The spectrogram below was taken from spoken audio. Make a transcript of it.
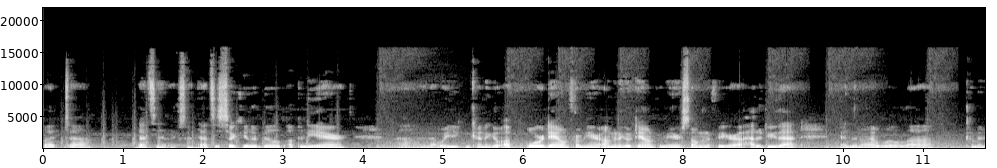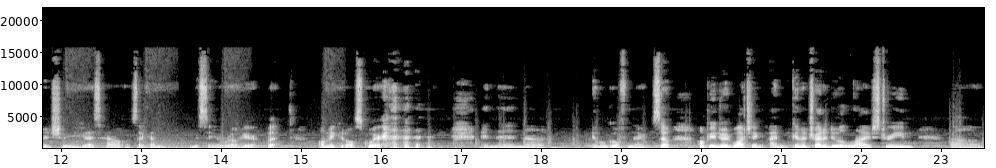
But uh, that's it. Like I said, that's a circular build up in the air. Uh, that way you can kind of go up or down from here. I'm going to go down from here, so I'm going to figure out how to do that. And then I will uh, come in and show you guys how. It looks like I'm missing a row here, but I'll make it all square. and then uh, and we'll go from there. So hope you enjoyed watching. I'm gonna try to do a live stream uh,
